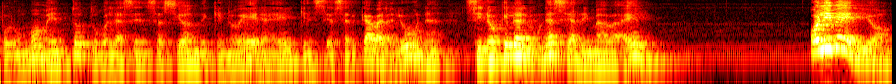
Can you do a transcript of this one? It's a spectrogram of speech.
por un momento tuvo la sensación de que no era él quien se acercaba a la luna, sino que la luna se arrimaba a él. Oliverio.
